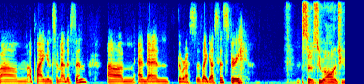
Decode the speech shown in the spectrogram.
um, applying into medicine um, and then the rest is i guess history So zoology,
